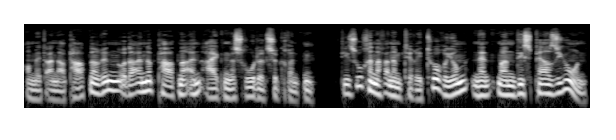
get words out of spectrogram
um mit einer Partnerin oder einem Partner ein eigenes Rudel zu gründen. Die Suche nach einem Territorium nennt man Dispersion.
